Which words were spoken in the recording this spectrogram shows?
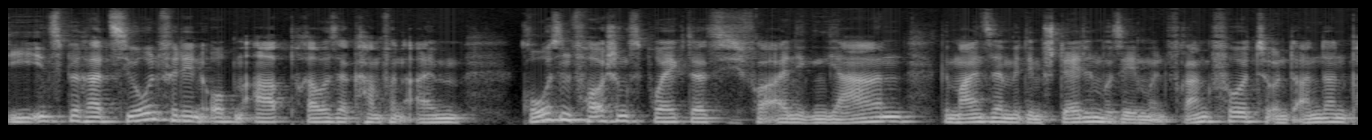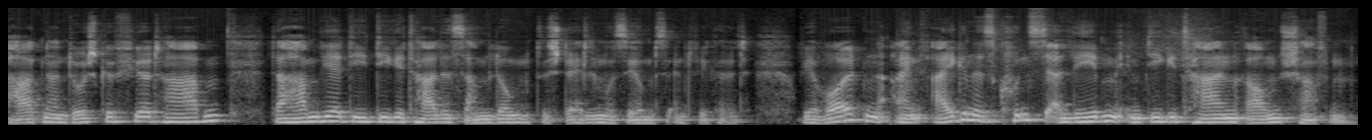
Die Inspiration für den Open Art Browser kam von einem großen Forschungsprojekt, das ich vor einigen Jahren gemeinsam mit dem Städelmuseum in Frankfurt und anderen Partnern durchgeführt haben. Da haben wir die digitale Sammlung des Städelmuseums entwickelt. Wir wollten ein eigenes Kunsterleben im digitalen Raum schaffen.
